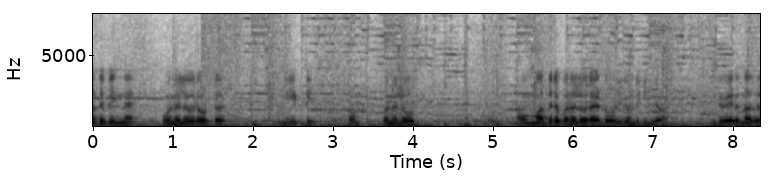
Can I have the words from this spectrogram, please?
അത് പിന്നെ പുനലൂരോട്ട് നീട്ടി ഇപ്പം പുനലൂർ മധുര പുനലൂരായിട്ട് ഓടിക്കൊണ്ടിരിക്കുകയാണ്. ഇത് വരുന്നത്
